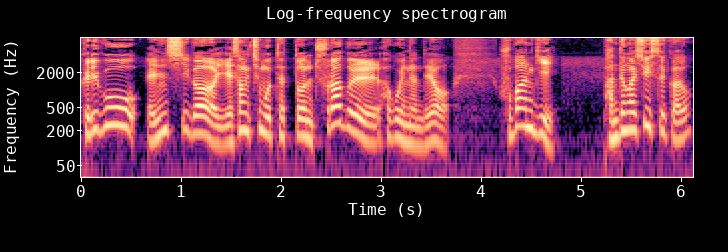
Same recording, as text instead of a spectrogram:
그리고 NC가 예상치 못했던 추락을 하고 있는데요. 후반기 반등할 수 있을까요?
